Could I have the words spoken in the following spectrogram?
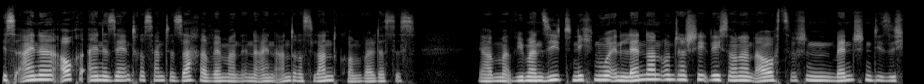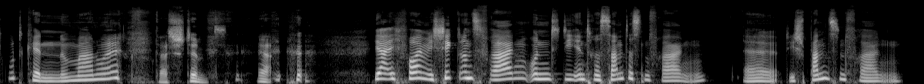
ist eine, auch eine sehr interessante Sache, wenn man in ein anderes Land kommt, weil das ist, ja, wie man sieht, nicht nur in Ländern unterschiedlich, sondern auch zwischen Menschen, die sich gut kennen, ne, Manuel? Das stimmt, ja. ja, ich freue mich. Schickt uns Fragen und die interessantesten Fragen, äh, die spannendsten Fragen,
